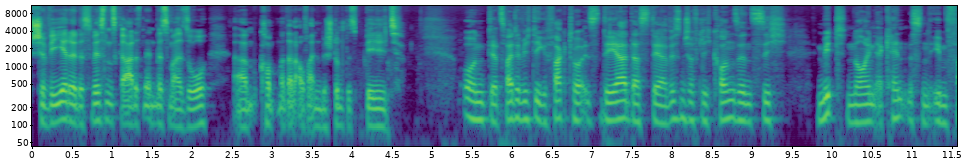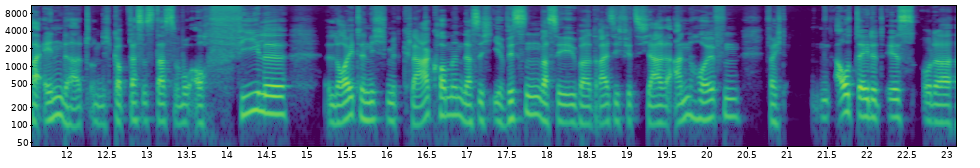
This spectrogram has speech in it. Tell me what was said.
Schwere des Wissensgrades, nennen wir es mal so, ähm, kommt man dann auf ein bestimmtes Bild. Und der zweite wichtige Faktor ist der, dass der wissenschaftliche Konsens sich mit neuen Erkenntnissen eben verändert. Und ich glaube, das ist das, wo auch viele Leute nicht mit klarkommen, dass sich ihr Wissen, was sie über 30, 40 Jahre anhäufen, vielleicht outdated ist oder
